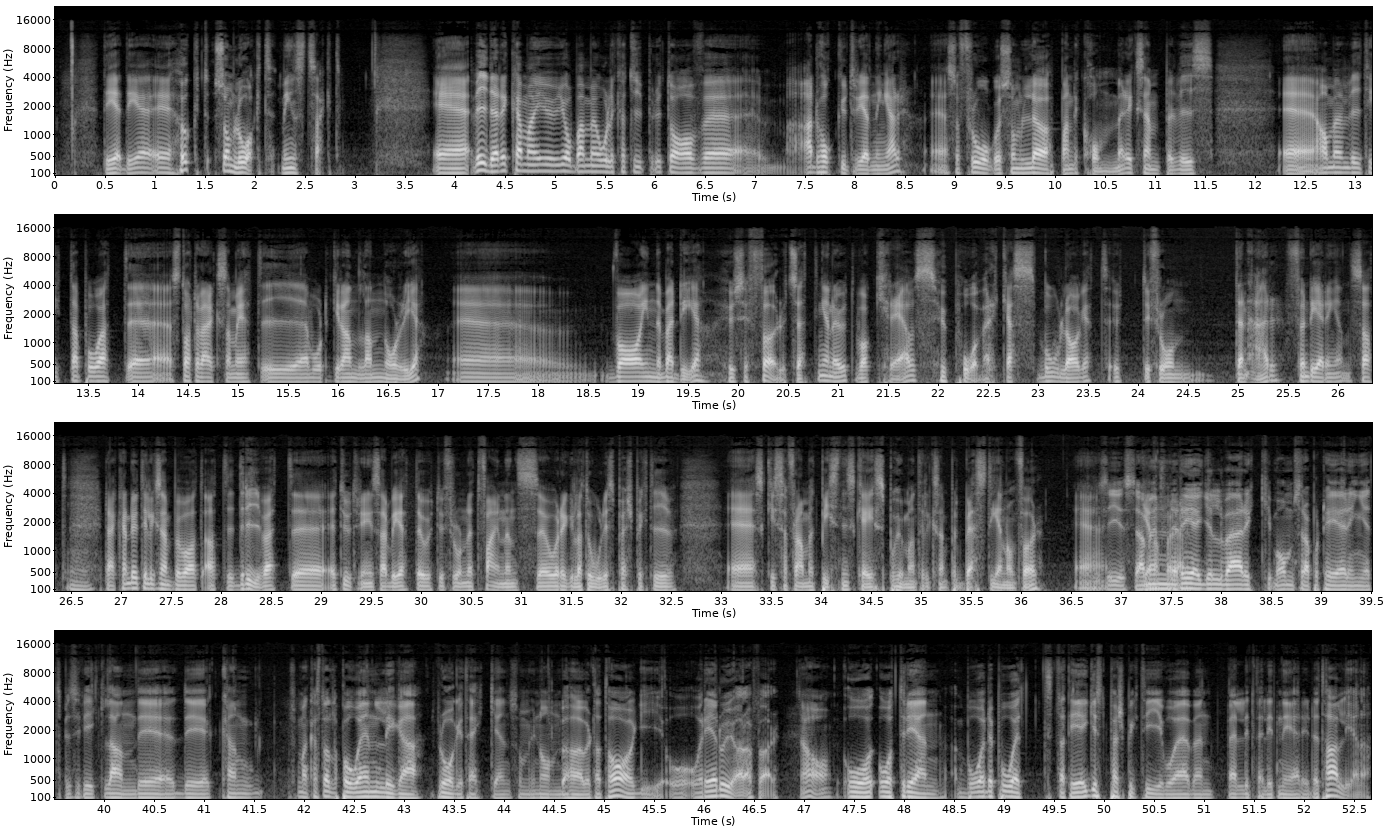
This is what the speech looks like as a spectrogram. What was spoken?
det, det är högt som lågt, minst sagt. Eh, vidare kan man ju jobba med olika typer av eh, ad hoc-utredningar, eh, så frågor som löpande kommer exempelvis. Eh, ja, men vi tittar på att eh, starta verksamhet i vårt grannland Norge Eh, vad innebär det? Hur ser förutsättningarna ut? Vad krävs? Hur påverkas bolaget utifrån den här funderingen? Så att mm. där kan det till exempel vara att, att driva ett, eh, ett utredningsarbete utifrån ett finance och regulatoriskt perspektiv eh, skissa fram ett business case på hur man till exempel bäst genomför eh, Precis, ja, men regelverk, momsrapportering i ett specifikt land, det, det kan så man kan stöta på oändliga frågetecken som någon behöver ta tag i och, och redogöra för. Ja. Och återigen, både på ett strategiskt perspektiv och även väldigt, väldigt ner i detaljerna.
